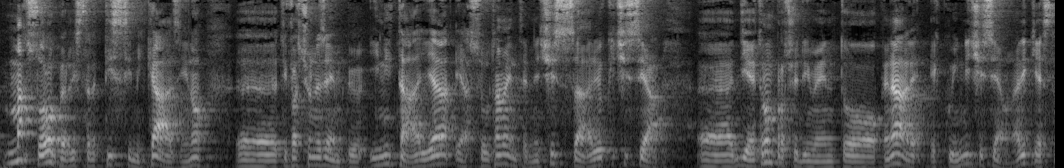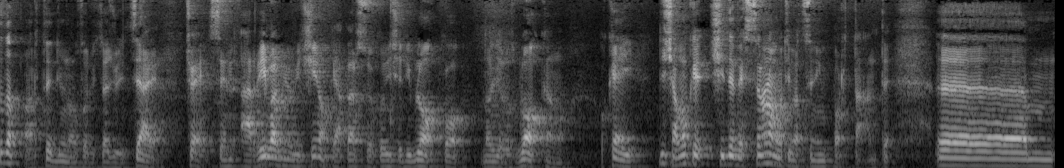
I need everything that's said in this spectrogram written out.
ma solo per ristrettissimi casi. No? Eh, ti faccio un esempio, in Italia è assolutamente necessario che ci sia eh, dietro un procedimento penale e quindi ci sia una richiesta da parte di un'autorità giudiziaria. Cioè, se arriva il mio vicino che ha perso il codice di blocco, non glielo sbloccano. Ok? Diciamo che ci deve essere una motivazione importante. Ehm,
